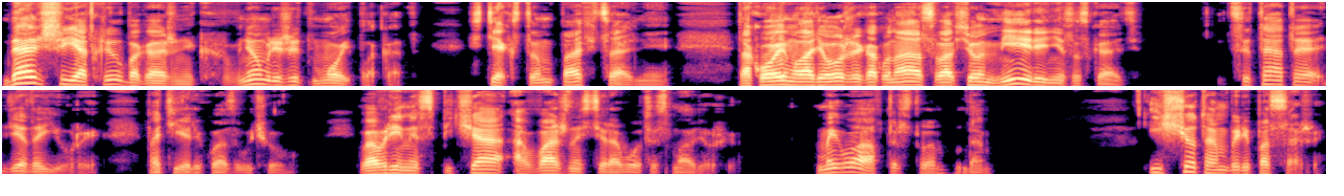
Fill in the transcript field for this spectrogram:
Дальше я открыл багажник. В нем лежит мой плакат с текстом поофициальнее. «Такой молодежи, как у нас, во всем мире не сыскать!» Цитата деда Юры. По телеку озвучивал. Во время спича о важности работы с молодежью. Моего авторства, да. Еще там были пассажи.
